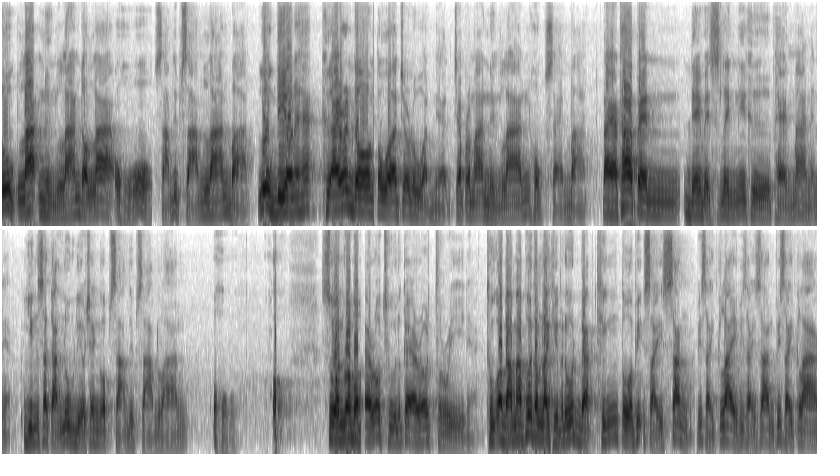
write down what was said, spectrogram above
ลูกละ 1 ล้านดอลลาร์โอ้โห 33 ล้านบาท ลูกเดียวนะฮะคือ Iron Dome ตัวจรวดเนี่ยจะประมาณ 1 ล้าน6แสนบาท แต่ถ้าเป็นเดวิดสลิงนี่คือแพงมากนะเนี่ย ยิงสกัดลูกเดียวใช้งบ 33 ล้าน โอ้โห ส่วนระบบ Arrow 2 แล้วก็ Arrow 3 เนี่ย ถูกออกแบบมาเพื่อทำลายขีปนาวุธแบบทิ้งตัวพิสัยสั้น พิสัยใกล้ พิสัยสั้น พิสัยกลาง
